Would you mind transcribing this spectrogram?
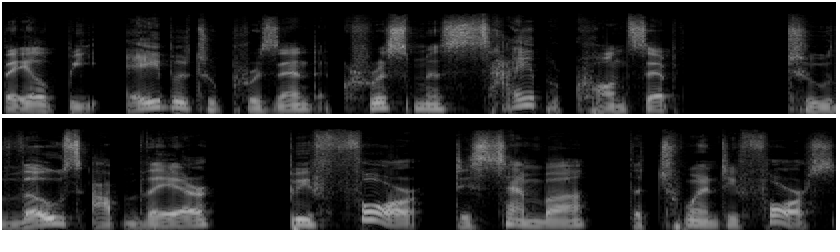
they'll be able to present a Christmas cyber concept to those up there before December the 24th.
